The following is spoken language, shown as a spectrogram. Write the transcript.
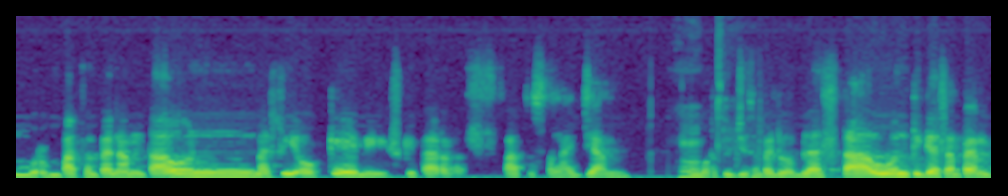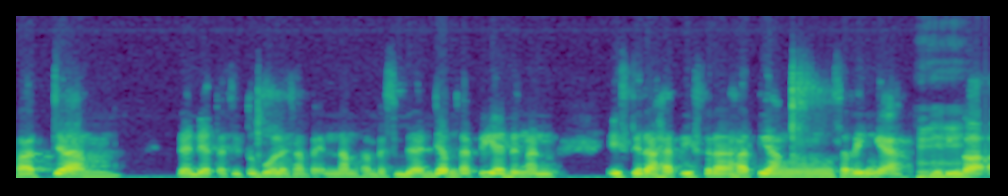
umur 4 sampai 6 tahun masih oke nih sekitar satu setengah jam. Umur 7 sampai 12 tahun 3 sampai 4 jam dan di atas itu boleh sampai 6 sampai 9 jam tapi ya dengan istirahat-istirahat yang sering ya. Jadi Hmm. nggak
